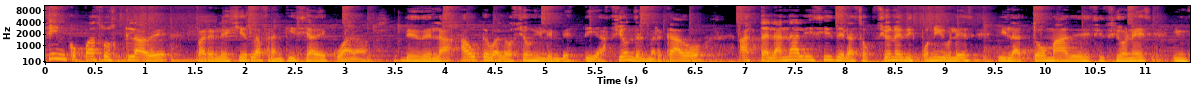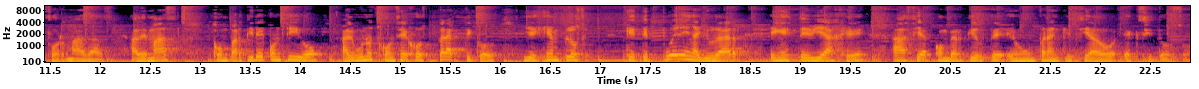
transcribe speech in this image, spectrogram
5 pasos clave para elegir la franquicia adecuada, desde la autoevaluación y la investigación del mercado hasta el análisis de las opciones disponibles y la toma de decisiones informadas. Además, compartiré contigo algunos consejos prácticos y ejemplos que te pueden ayudar en este viaje hacia convertirte en un franquiciado exitoso.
